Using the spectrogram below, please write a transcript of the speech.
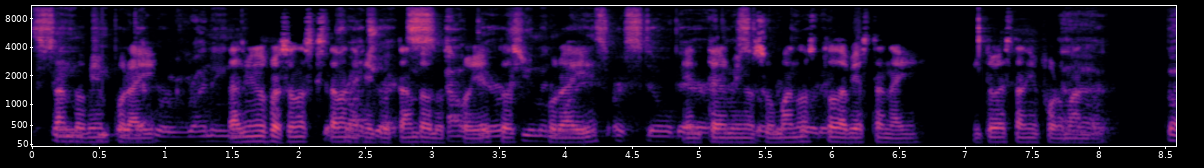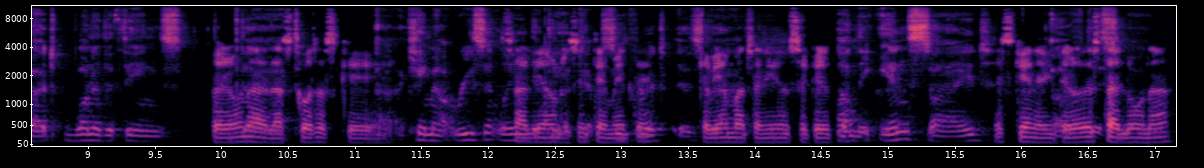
estando bien por ahí. Las mismas personas que estaban ejecutando los proyectos por ahí, en términos humanos, todavía están ahí y todavía están informando. Pero una de las cosas que salieron recientemente, que habían mantenido en secreto, es que en el interior de esta luna,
